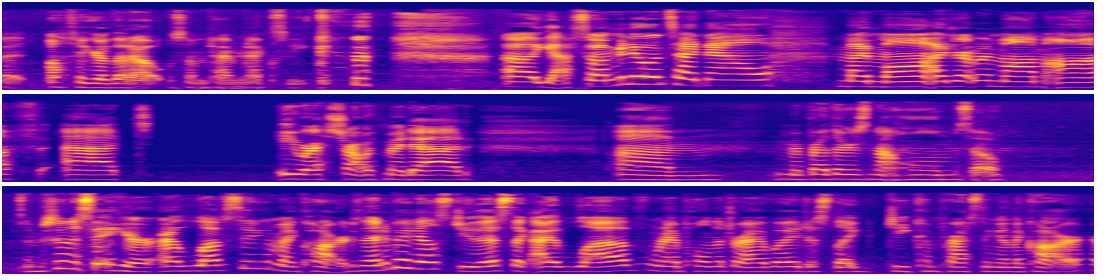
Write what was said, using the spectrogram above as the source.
but I'll figure that out sometime next week. uh, yeah, so I'm gonna go inside now. My mom, I dropped my mom off at a restaurant with my dad. Um, my brother's not home, so I'm just gonna sit here. I love sitting in my car. Does anybody else do this? Like, I love when I pull in the driveway, just like decompressing in the car.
